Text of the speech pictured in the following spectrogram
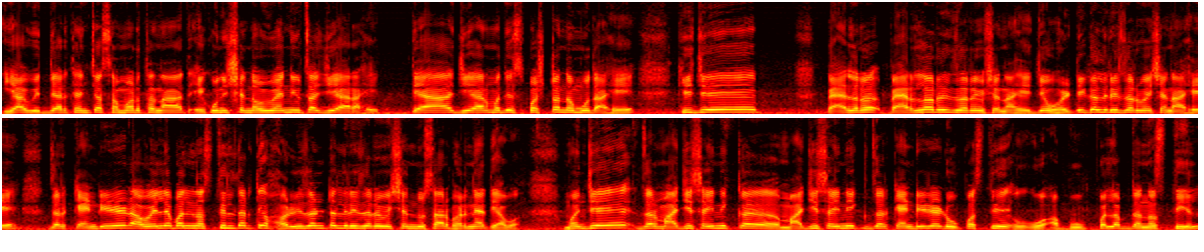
या विद्यार्थ्यांच्या समर्थनात एकोणीसशे नव्याण्णवचा जी आर आहे. त्या जी आरमध्ये स्पष्ट नमूद आहे की जे पॅलर पॅरलर रिझर्वेशन आहे जे व्हर्टिकल रिझर्वेशन आहे जर कॅन्डिडेट अवेलेबल नसतील तर ते हॉरिझॉन्टल रिझर्वेशननुसार भरण्यात यावं. म्हणजे जर माजी सैनिक माजी सैनिक जर कॅन्डिडेट उपस्थित उपलब्ध नसतील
